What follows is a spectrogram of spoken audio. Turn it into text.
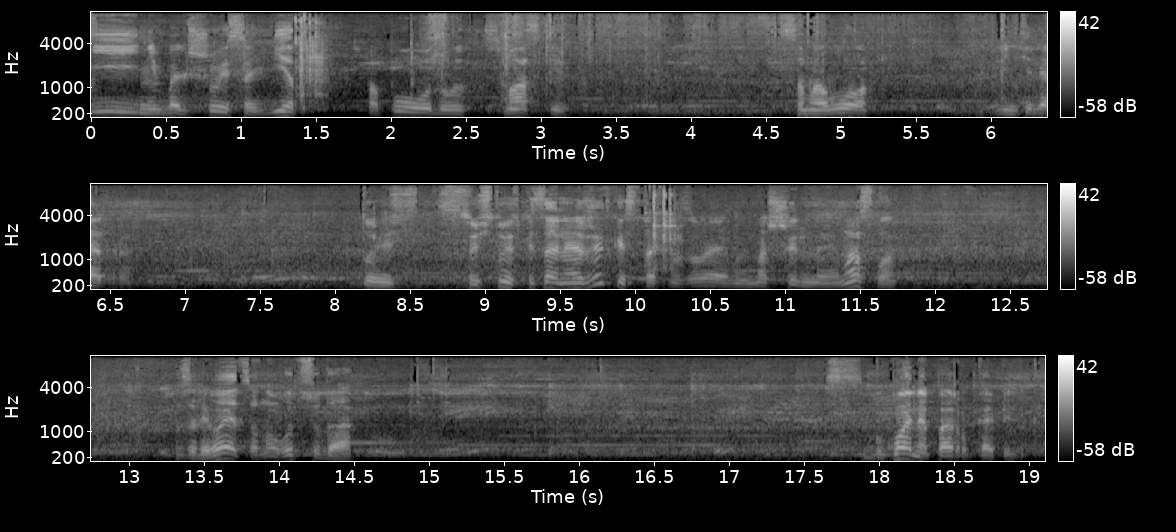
И небольшой совет по поводу смазки самого вентилятора. То есть существует специальная жидкость, так называемое машинное масло. Заливается оно вот сюда. Буквально пару капелек.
